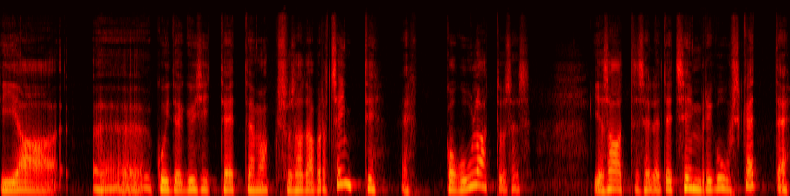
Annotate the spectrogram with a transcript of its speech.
ja äh, kui te küsite ettemaksu sada protsenti ehk kogu ulatuses ja saate selle detsembrikuus kätte,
